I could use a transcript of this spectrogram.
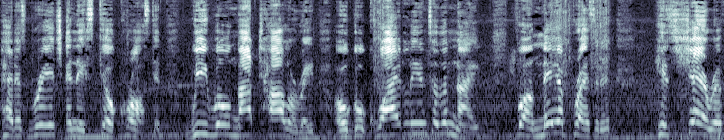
Pettus Bridge, and they still crossed it. We will not tolerate or go quietly into the night for a mayor president his sheriff,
